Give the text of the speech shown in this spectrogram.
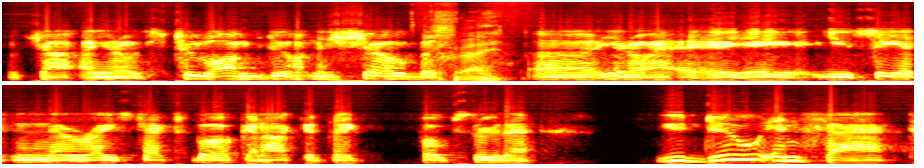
which I, you know, it's too long to do on this show, but, right. uh, you know, you see it in the Wray's textbook, and I could take folks through that. You do, in fact,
